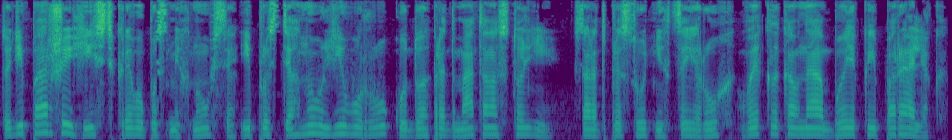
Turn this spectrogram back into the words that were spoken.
Тоді перший гість криво посміхнувся і простягнув ліву руку до предмета на столі. Серед присутніх цей рух викликав неабиякий переляк.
